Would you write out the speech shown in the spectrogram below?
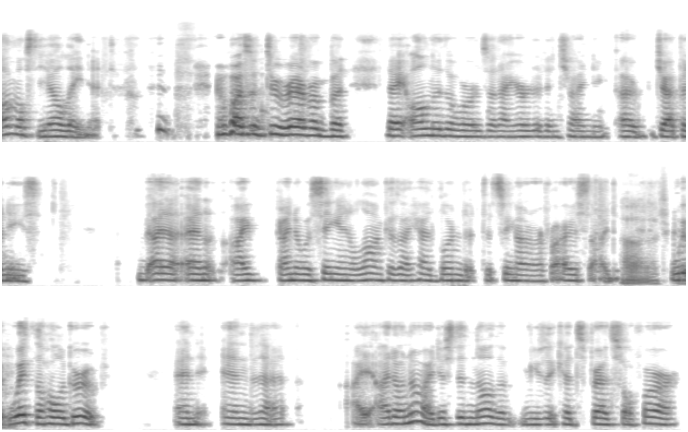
almost yelling it. it wasn't too reverent, but they all knew the words, and I heard it in Chinese, uh, Japanese. And, and I kind of was singing along because I had learned it to sing on our fireside oh, with, with, the whole group, and and uh, I I don't know I just didn't know the music had spread so far,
